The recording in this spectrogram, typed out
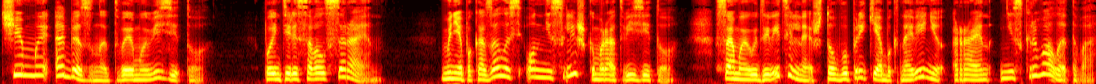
«Чем мы обязаны твоему визиту?» — поинтересовался Райан. Мне показалось, он не слишком рад визиту. Самое удивительное, что, вопреки обыкновению, Райан не скрывал этого.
